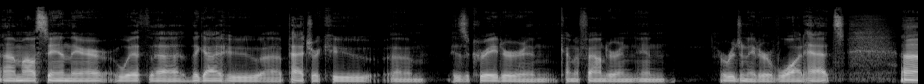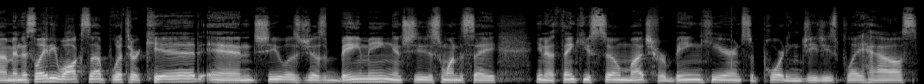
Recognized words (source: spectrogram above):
um, I was standing there with uh, the guy who uh, Patrick, who um, is a creator and kind of founder and, and originator of WOD Hats. Um, and this lady walks up with her kid and she was just beaming and she just wanted to say, you know, thank you so much for being here and supporting Gigi's Playhouse.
